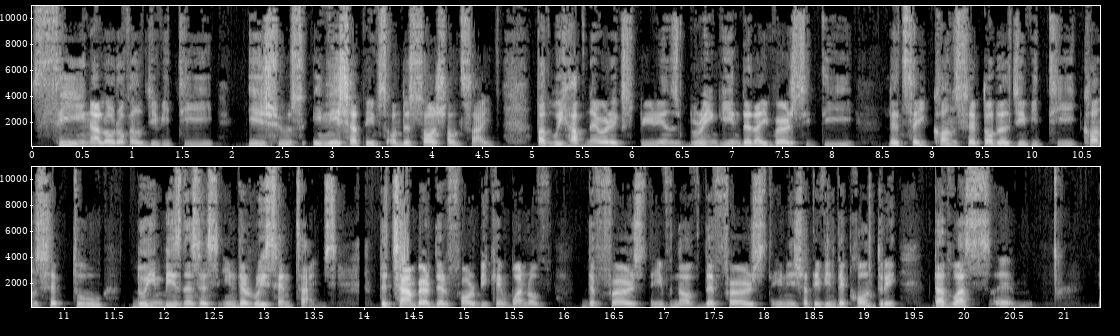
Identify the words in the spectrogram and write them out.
seeing a lot of LGBT issues, initiatives on the social side, but we have never experienced bringing the diversity, let's say, concept or LGBT concept to doing businesses in the recent times. The chamber, therefore, became one of the first, if not the first, initiative in the country that was uh,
